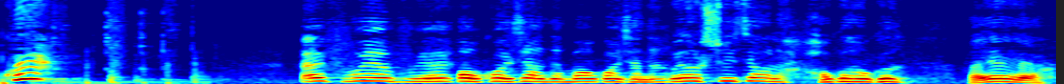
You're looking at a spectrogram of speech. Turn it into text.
快点！哎，服务员，服务员，帮我关一下灯，帮我关一下灯，我要睡觉了，好困好困。哎呀呀，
